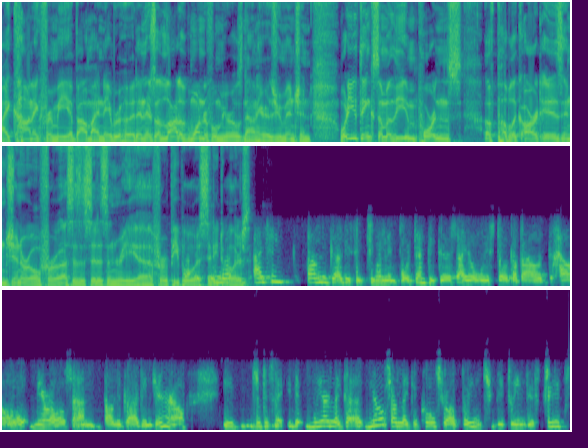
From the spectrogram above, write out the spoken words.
iconic for me about my neighborhood. And there's a lot of wonderful murals down here, as you mentioned. What do you think some of the importance of public art is in general for us as a citizenry, uh, for people who are city dwellers? I think public art is extremely important because I always talk about how murals and public art in general it, we are like a, murals are like a cultural bridge between the streets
